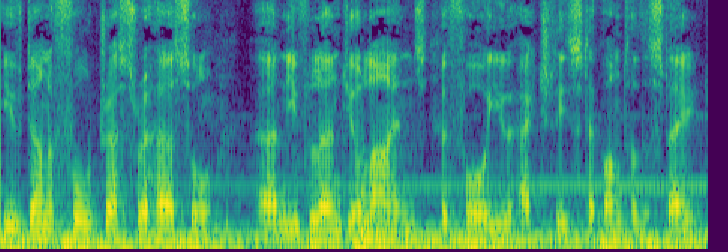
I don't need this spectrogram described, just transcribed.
You've done a full dress rehearsal and you've learned your lines before you actually step onto the stage.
